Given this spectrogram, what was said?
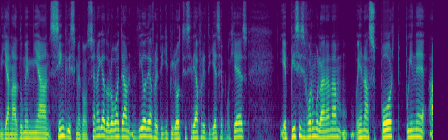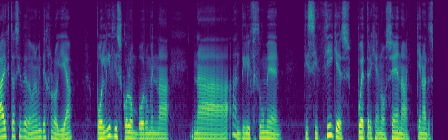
για να δούμε μια σύγκριση με τον Σένα για το λόγο ότι ήταν δύο διαφορετικοί πιλότοι σε διαφορετικές εποχές. Επίσης, η Φόρμουλα είναι ένα, ένα σπορτ που είναι άρρηκτα συνδεδεμένο με τεχνολογία. Πολύ δύσκολο μπορούμε να, να αντιληφθούμε τις συνθήκες που έτρεχε ο Σένα και να τις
